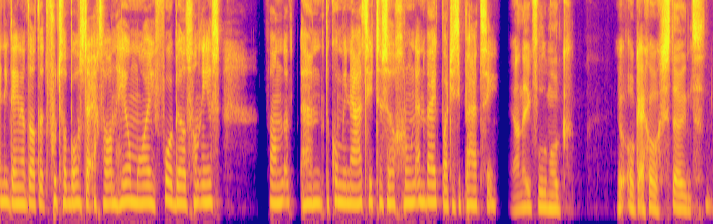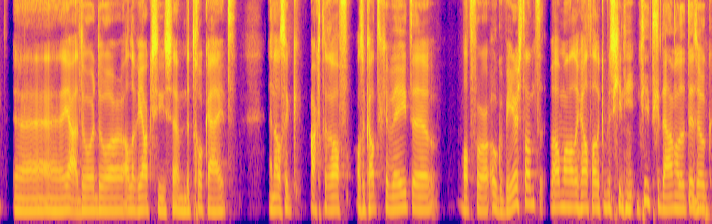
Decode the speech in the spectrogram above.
En ik denk dat, dat het Voedselbos daar echt wel een heel mooi voorbeeld van is. Van eh, de combinatie tussen groen en wijkparticipatie. ja, nee, ik voelde me ook, ook echt wel gesteund. eh, ja, door, door alle reacties en betrokkenheid. En als ik achteraf, als ik had geweten wat voor ook weerstand we allemaal hadden gehad, had ik het misschien niet, gedaan. Want het is ook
